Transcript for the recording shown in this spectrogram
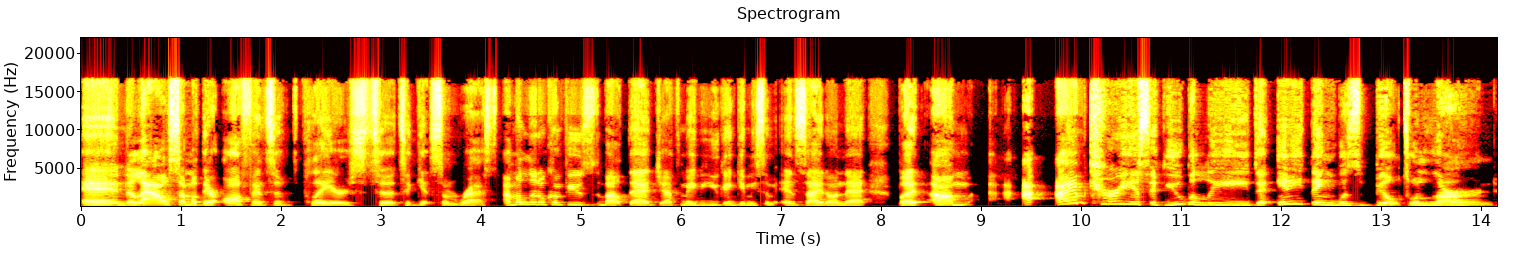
and allow some of their offensive players to to get some rest. I'm a little confused about that, Jeff. Maybe you can give me some insight on that. But um, I, I am curious if you believe that anything was built or learned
